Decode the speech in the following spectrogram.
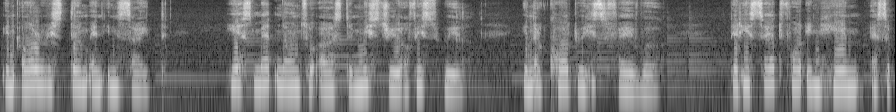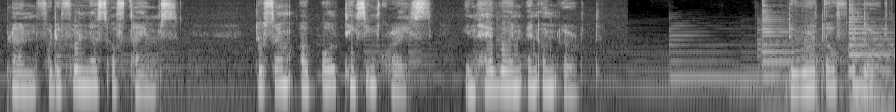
In all wisdom and insight, He has made known to us the mystery of His will, in accord with His favor, that He set forth in Him as a plan for the fullness of times, to sum up all things in Christ in heaven and on earth. The word of the Lord.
